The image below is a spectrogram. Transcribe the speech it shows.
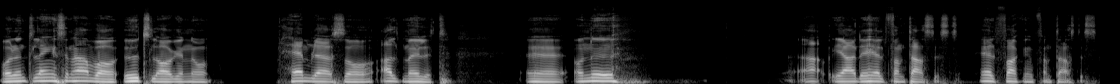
Och det är inte länge sedan han var utslagen och hemlös och allt möjligt. Uh, och nu, ja det är helt fantastiskt. Helt fucking fantastiskt.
